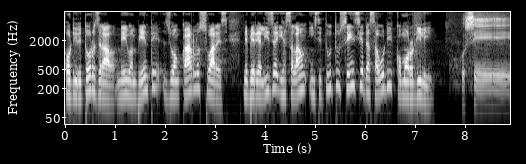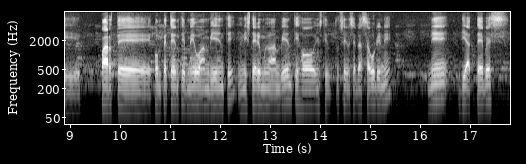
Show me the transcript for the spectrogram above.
o diretor-geral Meio Ambiente João Carlos Soares, nebe realiza e salão Instituto Ciência da Saúde Comorodili. O parte competente meio ambiente, Ministério do Meio Ambiente o Instituto de Ciência da Saúde ne ne diaktebes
